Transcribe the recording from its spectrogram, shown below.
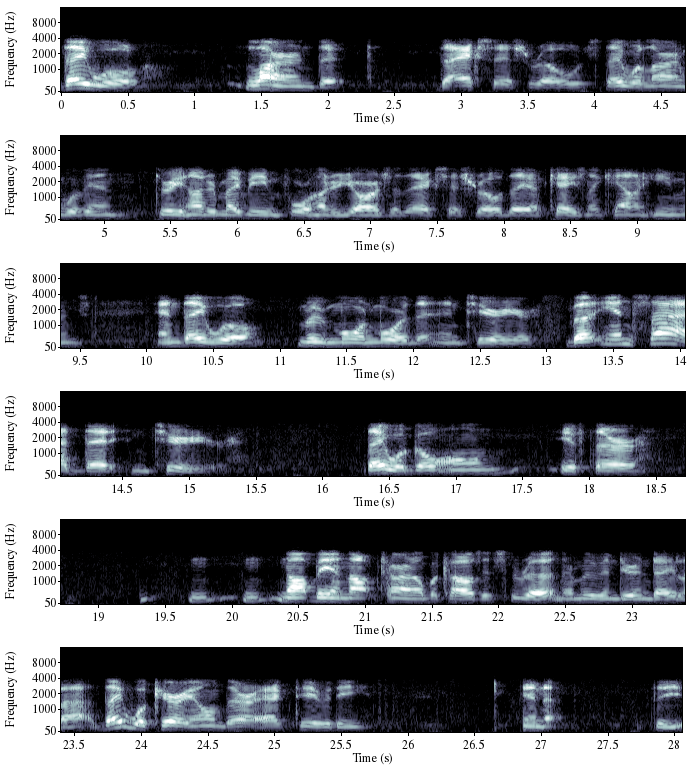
they will learn that the access roads, they will learn within 300, maybe even 400 yards of the access road. They occasionally encounter humans, and they will move more and more of the interior. But inside that interior, they will go on if they're not being nocturnal because it's the rut and they're moving during daylight. They will carry on their activity in the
